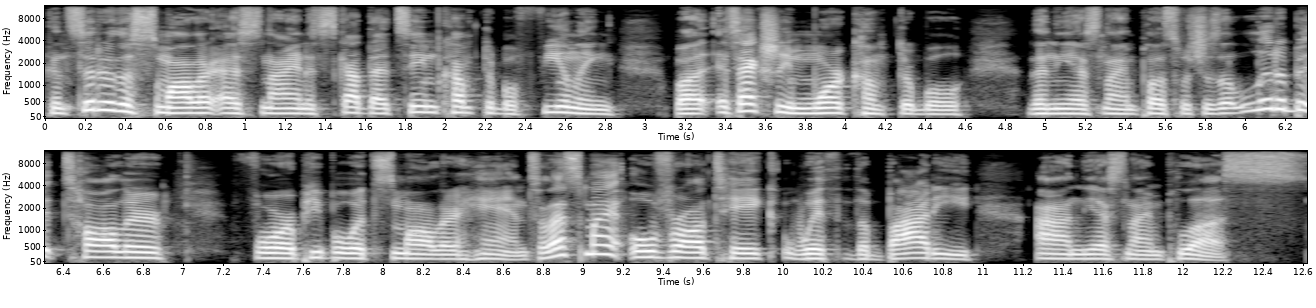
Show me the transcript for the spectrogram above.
Consider the smaller S9. It's got that same comfortable feeling, but it's actually more comfortable than the S9 Plus, which is a little bit taller for people with smaller hands. So that's my overall take with the body on the S9 Plus.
